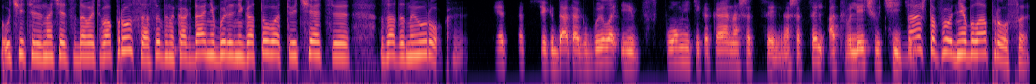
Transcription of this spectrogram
учителя начать задавать вопросы, особенно когда они были не готовы отвечать э, заданный урок. Это всегда так было, и вспомните, какая наша цель. Наша цель – отвлечь учителя. Да, чтобы не было опроса.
